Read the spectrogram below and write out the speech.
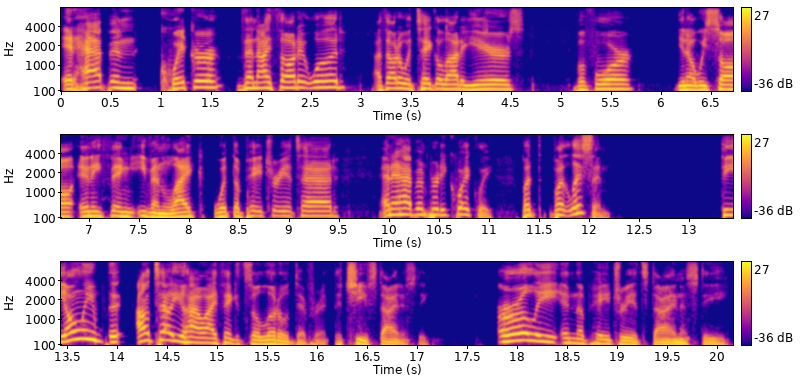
It happened quicker than I thought it would. I thought it would take a lot of years before, you know, we saw anything even like what the Patriots had, and it happened pretty quickly. But but listen, the only uh, I'll tell you how I think it's a little different, the Chiefs dynasty. Early in the Patriots dynasty,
